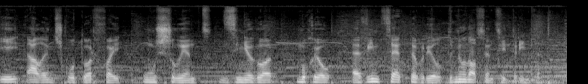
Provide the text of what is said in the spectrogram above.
e, além de escultor, foi um excelente desenhador. Morreu a 27 de abril de 1930.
